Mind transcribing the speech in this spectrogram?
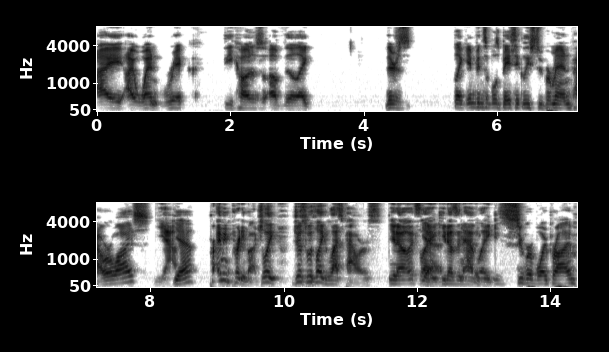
I I went Rick because of the like there's like Invincible's basically Superman power wise. yeah. Yeah. I mean, pretty much. Like, just with like less powers. You know, it's like Yeah. he doesn't have like Superboy Prime.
